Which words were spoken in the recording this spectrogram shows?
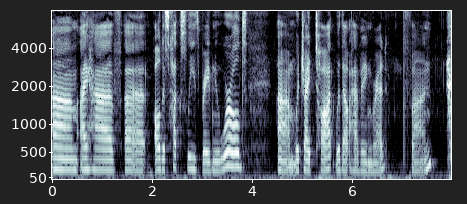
Um, I have uh, Aldous Huxley's Brave New World, um, which I taught without having read. Fun.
